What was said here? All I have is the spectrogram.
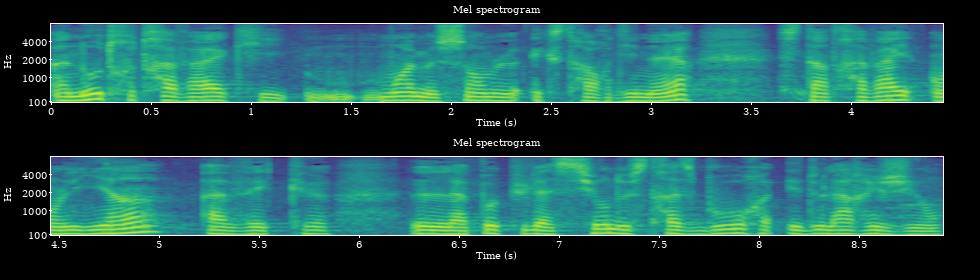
un autre travail qui, moi, me semble extraordinaire, c'est un travail en lien avec euh, la population de Strasbourg et de la région.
